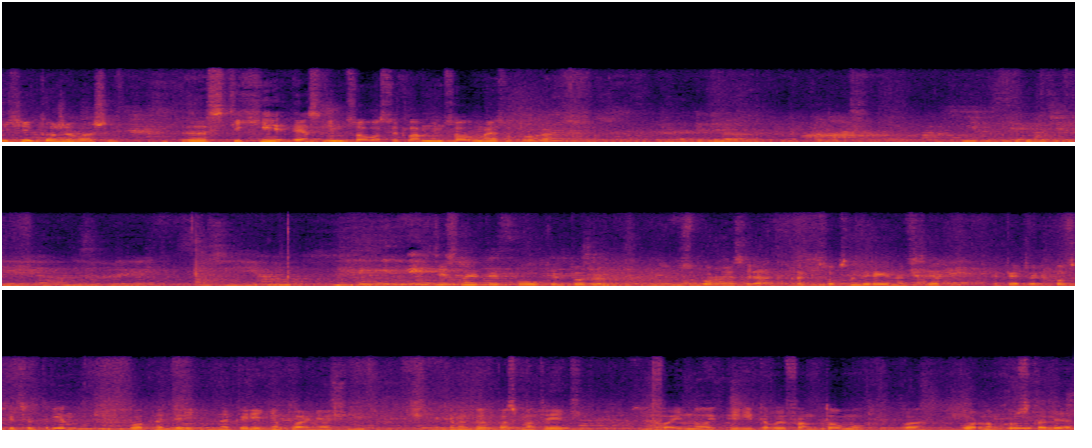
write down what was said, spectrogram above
Стихи тоже ваши? Э, Стихи С. Немцова, Светлана Немцова, моя супруга. Да, это вот. Здесь на этой полке тоже сборная солянка, как, собственно говоря, и на всех. Опять же, Ольховский цитрин. Вот на, перед- на переднем плане очень рекомендую посмотреть двойной перитовый фантом в горном хрустале.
